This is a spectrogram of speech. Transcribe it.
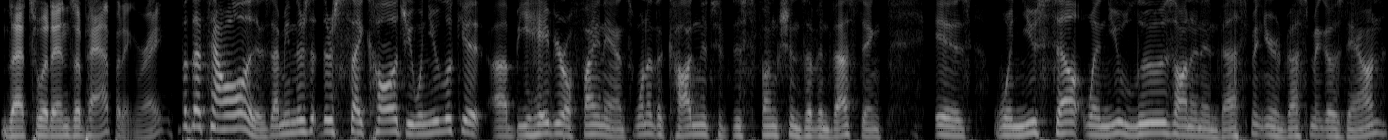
that's what ends up happening, right? But that's how all it is. I mean, there's there's psychology. When you look at uh, behavioral finance, one of the cognitive dysfunctions of investing is when you sell when you lose on an investment, your investment goes down.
